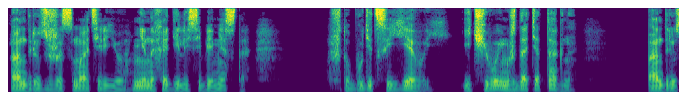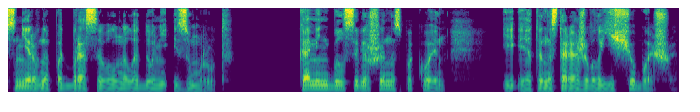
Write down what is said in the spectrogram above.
Андрюс же с матерью не находили себе места. Что будет с Евой? И чего им ждать от Агны? Андрюс нервно подбрасывал на ладони изумруд. Камень был совершенно спокоен, и это настораживало еще больше.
